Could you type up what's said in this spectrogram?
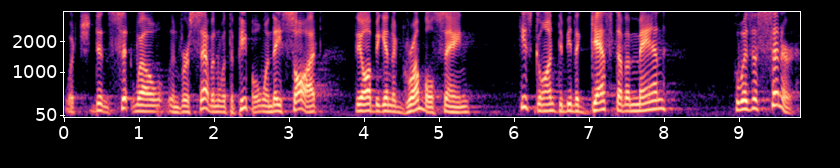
which didn't sit well in verse 7 with the people. When they saw it, they all began to grumble, saying, He's gone to be the guest of a man who was a sinner.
